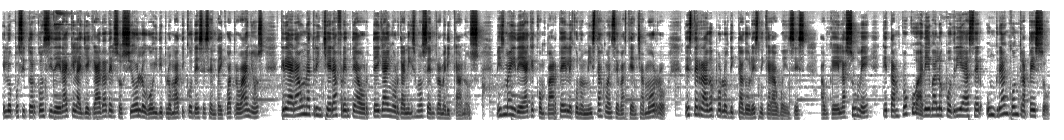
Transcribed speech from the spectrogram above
El opositor considera que la llegada del sociólogo y diplomático de 64 años creará una trinchera frente a Ortega en organismos centroamericanos, misma idea que comparte el economista Juan Sebastián Chamorro, desterrado por los dictadores nicaragüenses, aunque él asume que tampoco Arevalo podría hacer un gran contrapeso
